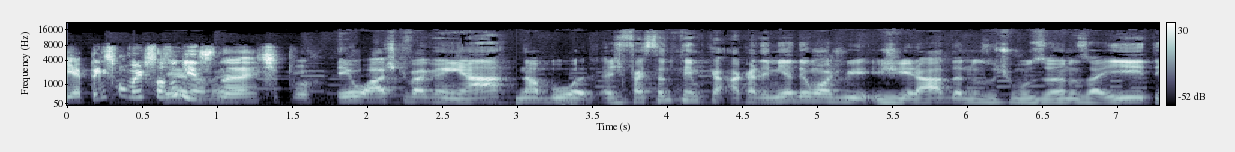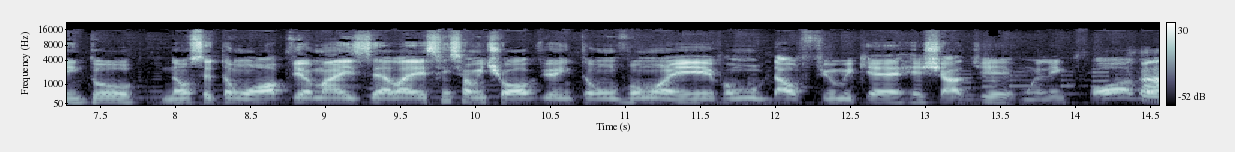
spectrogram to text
e é principalmente os Estados É, Unidos, né? né? Tipo, Eu acho que vai ganhar, na boa. A gente Faz tanto tempo que a academia deu uma girada nos últimos anos aí, tentou não ser tão óbvia, mas ela é essencialmente óbvia, então vamos aí, vamos dar o filme que é recheado de um elenco foda.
